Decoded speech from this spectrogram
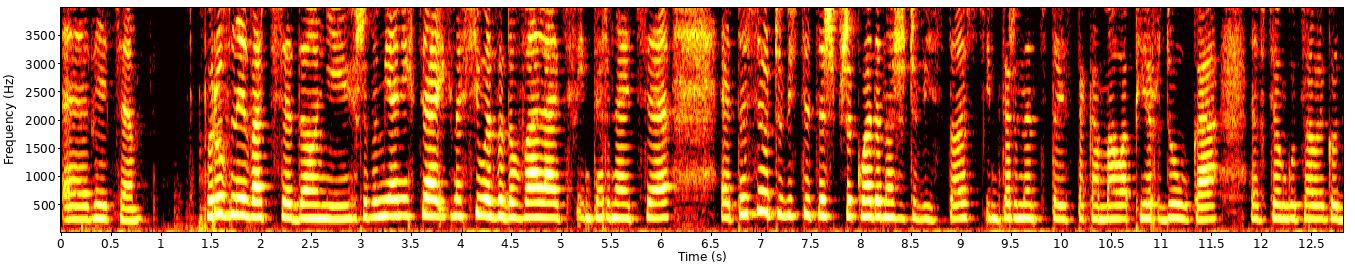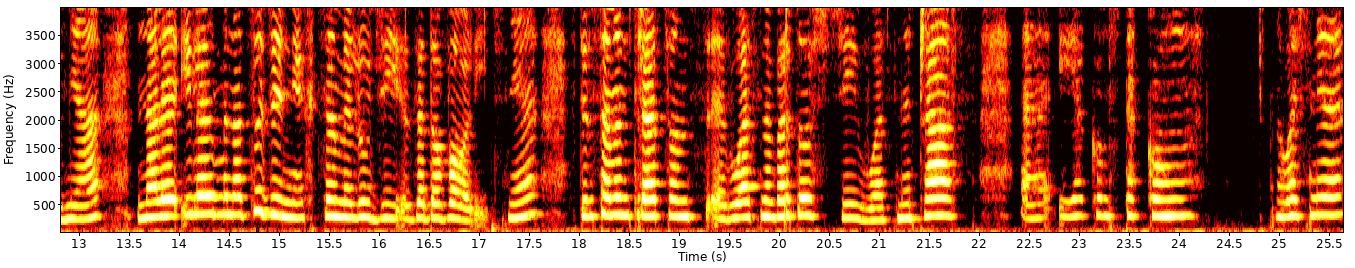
e, wiecie, porównywać się do nich, żebym ja nie chciała ich na siłę zadowalać w internecie. E, to się oczywiście też przekłada na rzeczywistość. Internet to jest taka mała pierdółka e, w ciągu całego dnia, no ale ile my na co dzień chcemy ludzi zadowolić, nie? W tym samym tracąc e, własne wartości, własny czas i jakąś taką, no właśnie,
